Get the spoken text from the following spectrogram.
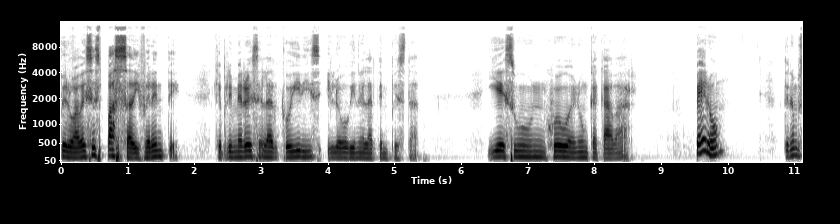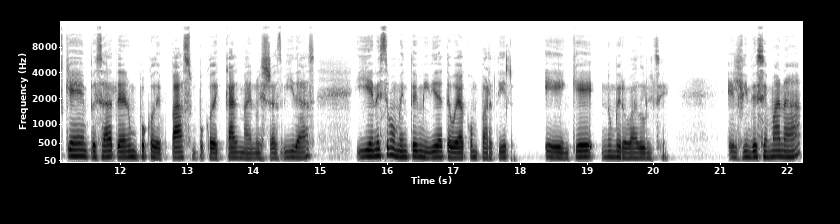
pero a veces pasa diferente, que primero es el arco iris y luego viene la tempestad. Y es un juego de nunca acabar. Pero tenemos que empezar a tener un poco de paz, un poco de calma en nuestras vidas. Y en este momento en mi vida te voy a compartir en qué número va Dulce. El fin de semana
